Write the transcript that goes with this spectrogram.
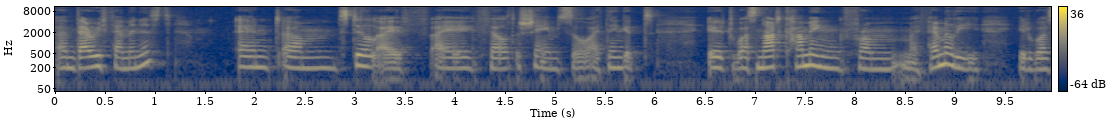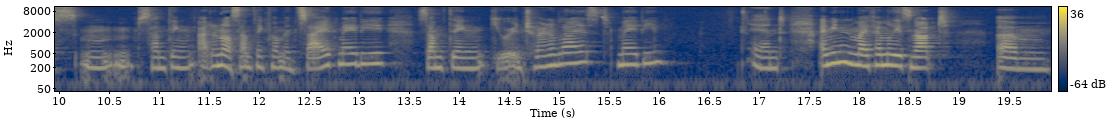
very feminist and um, still I I felt ashamed. So I think it it was not coming from my family. It was mm, something I don't know, something from inside maybe, something you internalized maybe. And I mean, my family is not. Um,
